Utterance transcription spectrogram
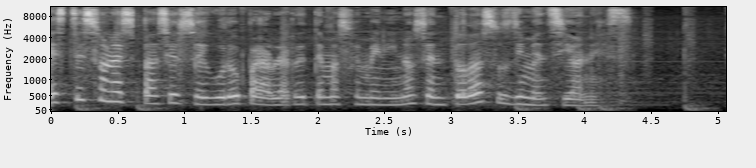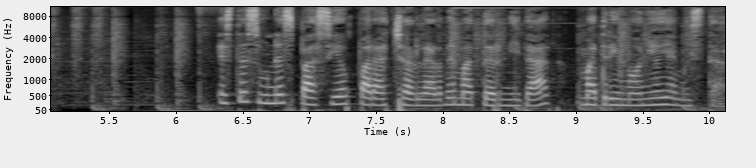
Este es un espacio seguro para hablar de temas femeninos en todas sus dimensiones. Este es un espacio para charlar de maternidad, matrimonio y amistad.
